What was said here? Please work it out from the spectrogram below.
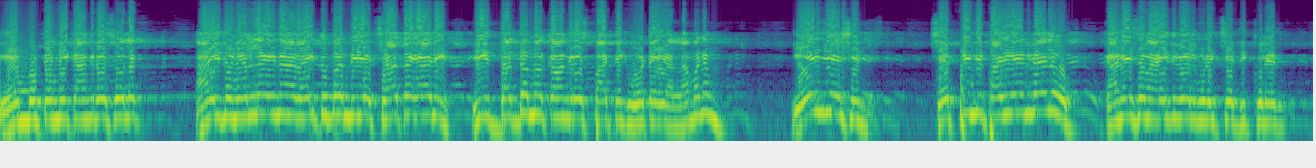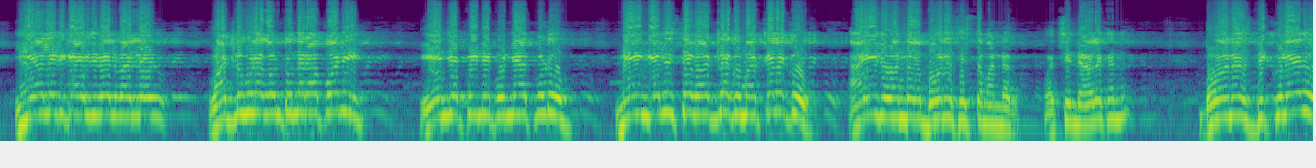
ఏం పుట్టింది కాంగ్రెస్ వాళ్ళకు? ఐదు నెలలైనా రైతు బంధు చేత గాని ఈ దద్దమ్మ కాంగ్రెస్ పార్టీకి ఓటేయాలనా మనం? ఏం చేసింది? చెప్పింది పదిహేను వేలు కనీసం ఐదు వేలు కూడా ఇచ్చే దిక్కు లేదు. ఇవాళకి ఐదు వేలు వాళ్ళలేదు వడ్లు కూడా కొంటున్నారా పోని? ఏం చెప్పింది పుణ్యాత్ముడు? మేం గెలిస్తే వడ్లకు మక్కలకు ఐదు వందల బోనస్ ఇస్తామన్నారు. వచ్చింది ఎవరికన్నా? బోనస్ దిక్కు లేదు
